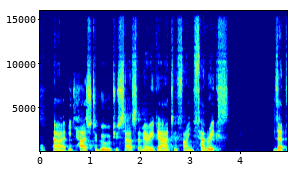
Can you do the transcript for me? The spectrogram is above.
oh. uh, it has to go to South America to find fabrics that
